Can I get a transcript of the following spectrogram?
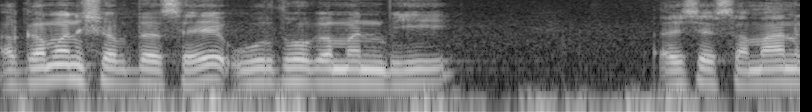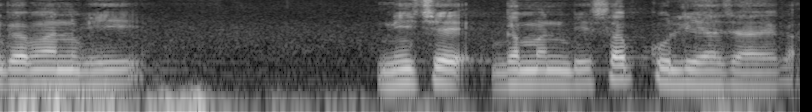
अगमन शब्द से ऊर्ध्वगमन भी ऐसे समान गमन भी नीचे गमन भी सबको लिया जाएगा।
